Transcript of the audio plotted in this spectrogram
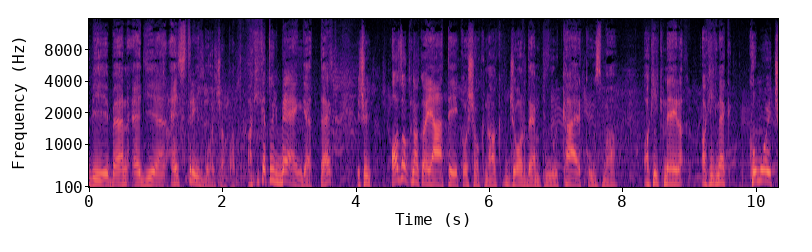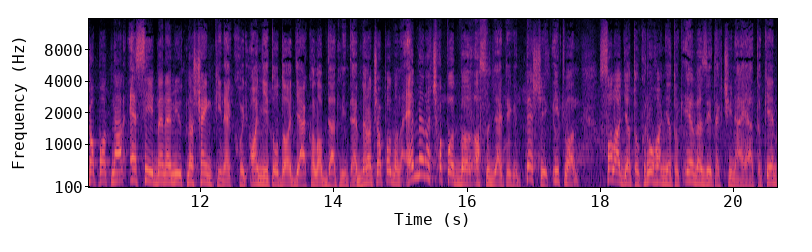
NBA-ben egy ilyen egy streetball csapat, akiket úgy beengedtek, és hogy azoknak a játékosoknak, Jordan Poole, Kyle Kuzma, akiknél, akiknek komoly csapatnál eszébe nem jutna senkinek, hogy annyit odaadják a labdát, mint ebben a csapatban. Ebben a csapatban azt mondják nekik, tessék, itt van, szaladjatok, rohanjatok, élvezétek, csináljátok. Ilyen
